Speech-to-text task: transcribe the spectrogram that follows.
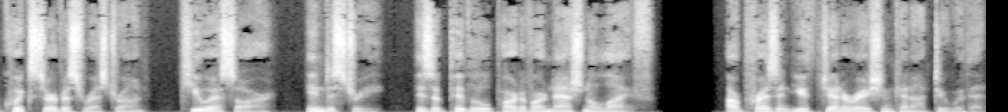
quick service restaurant, QSR, industry is a pivotal part of our national life. Our present youth generation cannot do with it.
